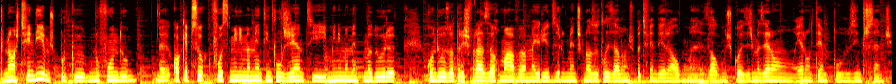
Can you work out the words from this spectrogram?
que nós defendíamos, porque no fundo eh, qualquer pessoa que fosse minimamente inteligente e minimamente madura, com duas ou três frases, arrumava a maioria dos argumentos que nós utilizávamos para defender algumas, algumas coisas, mas eram, eram tempos interessantes.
